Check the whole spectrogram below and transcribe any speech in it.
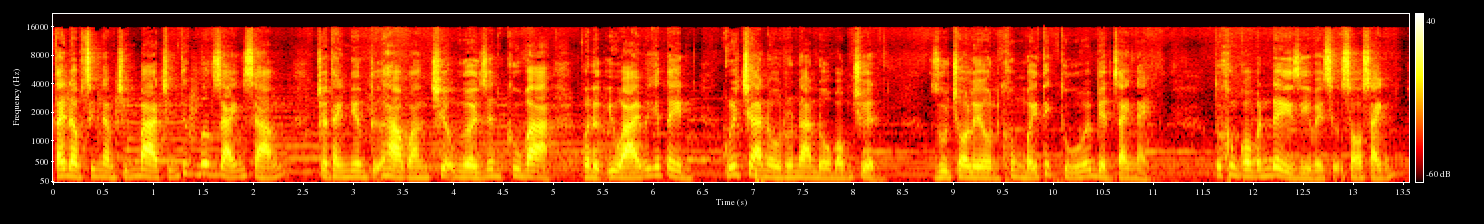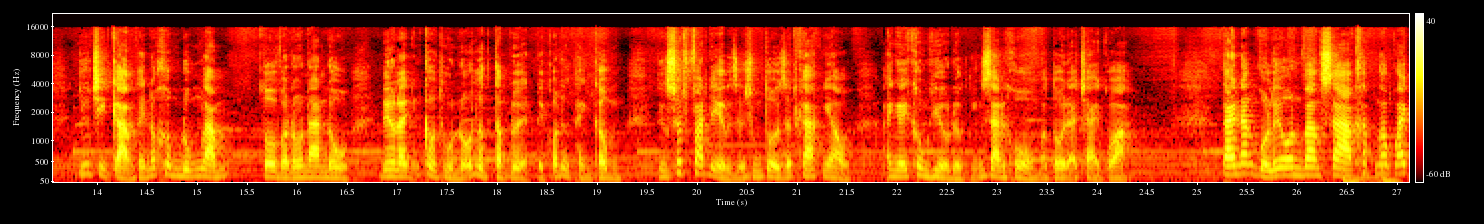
tay đập sinh năm 93 chính thức bước ra ánh sáng, trở thành niềm tự hào của hàng triệu người dân Cuba và được yêu ái với cái tên Cristiano Ronaldo bóng chuyển. Dù cho Leon không mấy thích thú với biệt danh này, tôi không có vấn đề gì về sự so sánh, nhưng chỉ cảm thấy nó không đúng lắm. tôi và Ronaldo đều là những cầu thủ nỗ lực tập luyện để có được thành công, nhưng xuất phát điểm giữa chúng tôi rất khác nhau. Anh ấy không hiểu được những gian khổ mà tôi đã trải qua. Tài năng của Leon vang xa khắp ngóc ngách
